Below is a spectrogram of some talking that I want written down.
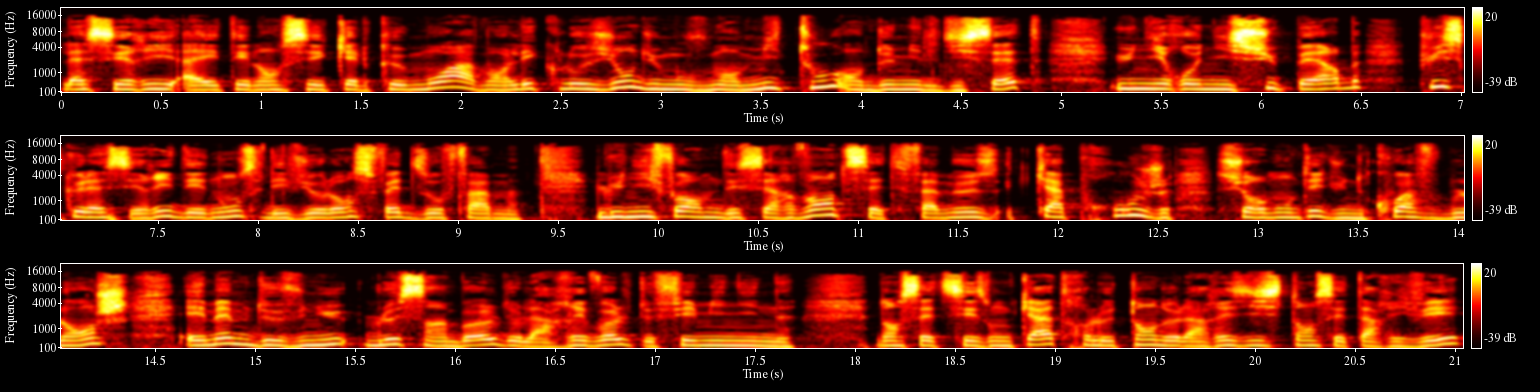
La série a été lancée quelques mois avant l'éclosion du mouvement MeToo en 2017, une ironie superbe puisque la série dénonce les violences faites aux femmes. L'uniforme des servantes, cette fameuse cape rouge surmontée d'une coiffe blanche, est même devenu le symbole de la révolte féminine. Dans cette saison 4, le temps de la résistance est arrivé.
